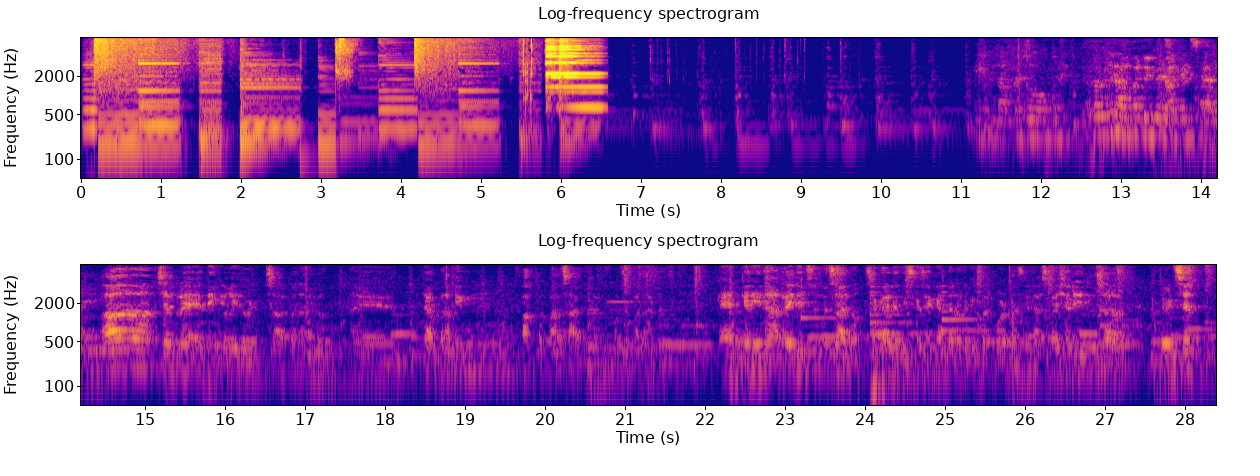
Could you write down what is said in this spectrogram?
Ah, siyempre, thank you kay Lord sa panalo. And yeah, malaking factor para sa amin yung pagpapanalo. And kanina, credit sa dun sa, ano, sa galleries kasi ang ganda nung naging performance nila. Especially dun sa third set.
